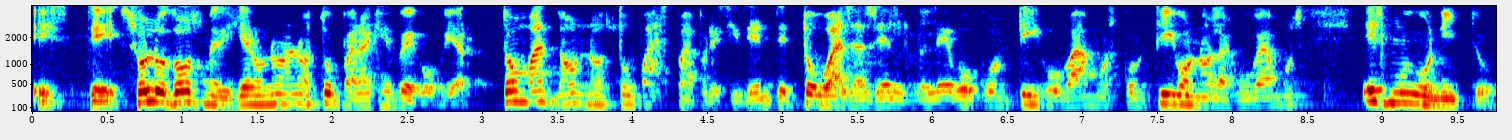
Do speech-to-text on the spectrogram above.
este, solo dos me dijeron, no, no, tú para jefe de gobierno. Tomás, no, no, tú vas para presidente, tú vas a hacer el relevo contigo, vamos, contigo no la jugamos. Es muy bonito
